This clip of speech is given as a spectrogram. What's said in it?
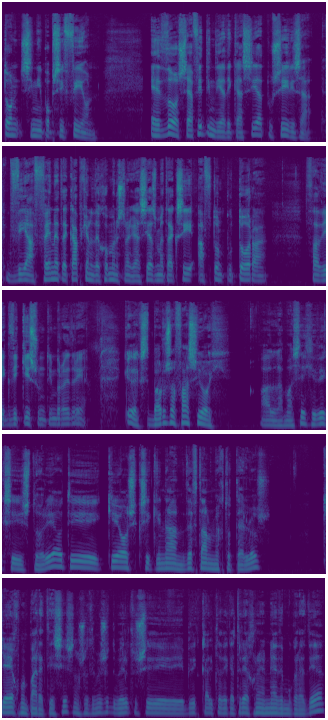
των συνυποψηφίων. Εδώ, σε αυτή τη διαδικασία του ΣΥΡΙΖΑ, διαφαίνεται κάποιο ενδεχόμενο συνεργασία μεταξύ αυτών που τώρα θα διεκδικήσουν την Προεδρία; Κοίταξε, στην παρούσα φάση όχι. Αλλά μας έχει δείξει η ιστορία ότι και όσοι ξεκινάνε δεν φτάνουν μέχρι το τέλος και έχουμε παρετήσεις. Να σου θυμίσω την περίπτωση, επειδή κάλυπτα 13 χρόνια Νέα Δημοκρατία,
